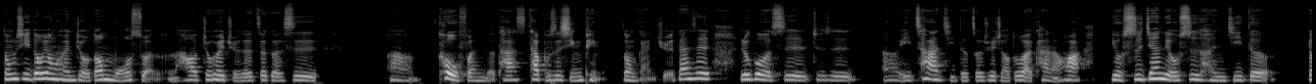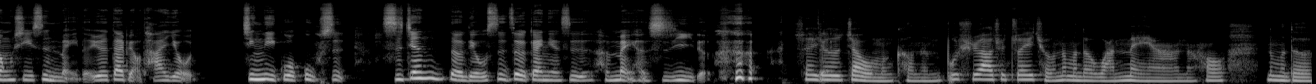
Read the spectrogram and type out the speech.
东西都用很久都磨损了，然后就会觉得这个是啊、呃、扣分的，它它不是新品这种感觉。但是如果是就是呃以侘寂的哲学角度来看的话，有时间流逝痕迹的东西是美的，因为代表它有经历过故事。时间的流逝这个概念是很美很诗意的。所以就是叫我们可能不需要去追求那么的完美啊，然后那么的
